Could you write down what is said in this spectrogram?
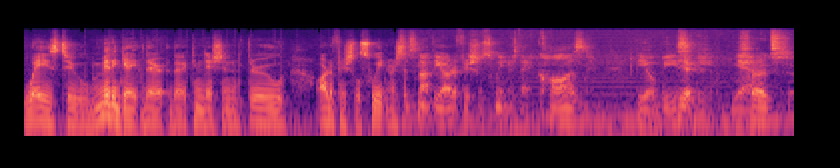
ways to mitigate their the condition through artificial sweeteners. It's not the artificial sweeteners that caused the obesity. Yeah. So it's a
